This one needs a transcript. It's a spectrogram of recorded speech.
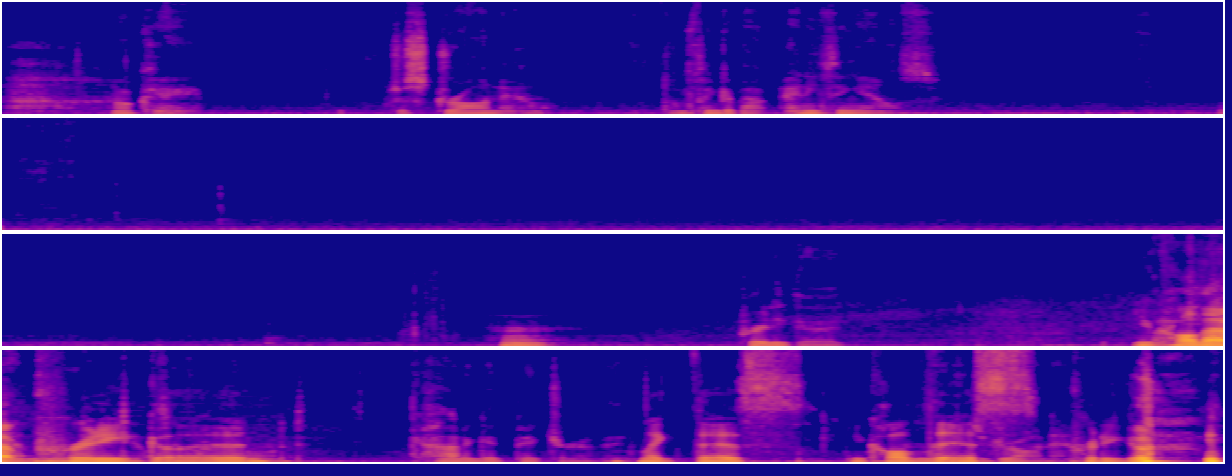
Okay. Just draw now. Don't think about anything else. Hmm. Pretty good. You call that pretty details if I good? Got a good picture of it. Like this? You call I'm this pretty good?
